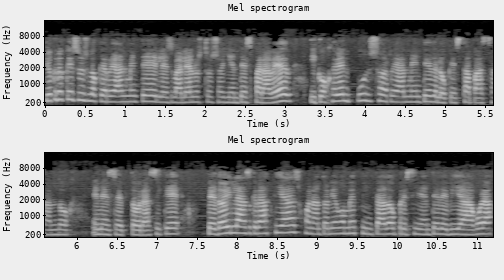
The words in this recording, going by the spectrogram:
Yo creo que eso es lo que realmente les vale a nuestros oyentes para ver y coger el pulso realmente de lo que está pasando en el sector. Así que te doy las gracias, Juan Antonio Gómez Pintado, presidente de Vía Agora,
